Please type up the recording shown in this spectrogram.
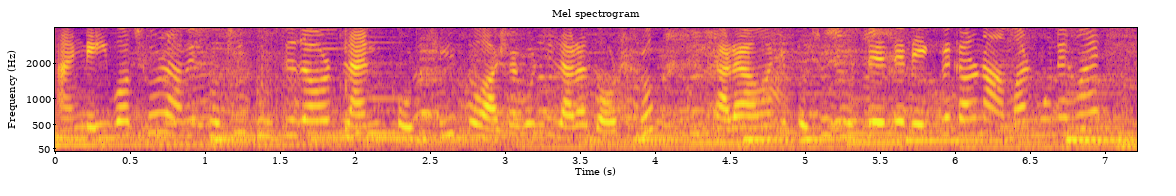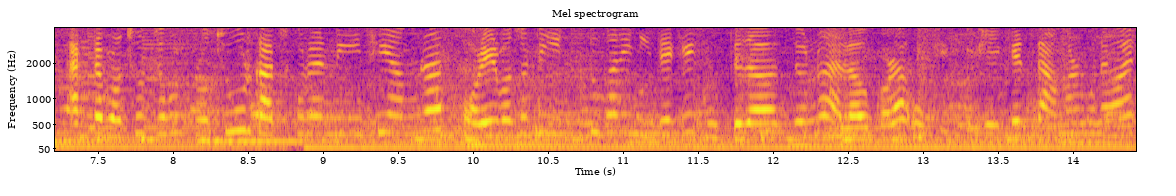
অ্যান্ড এই বছর আমি প্রচুর ঘুরতে যাওয়ার প্ল্যান করছি। সো আশা করছি যারা দর্শক, তারা আমাকে প্রচুর ঘুরতে যেতে দেখবে। কারণ আমার মনে হয় একটা বছর যখন প্রচুর কাজ করে নিয়েছি আমরা, পরের বছরটি একটুখানি নিজেকে ঘুরতে যাওয়ার জন্য অ্যালাউ করা উচিত। তো সেই ক্ষেত্রে আমার মনে হয়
